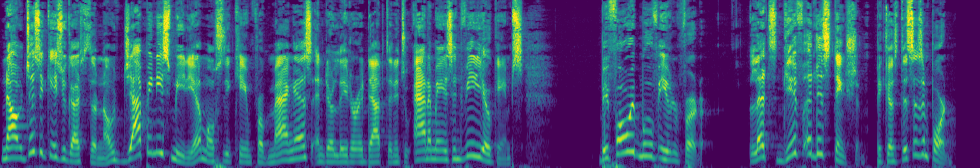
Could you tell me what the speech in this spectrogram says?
Now, just in case you guys don't know, Japanese media mostly came from mangas and they're later adapted into animes and video games. Before we move even further, let's give a distinction because this is important.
